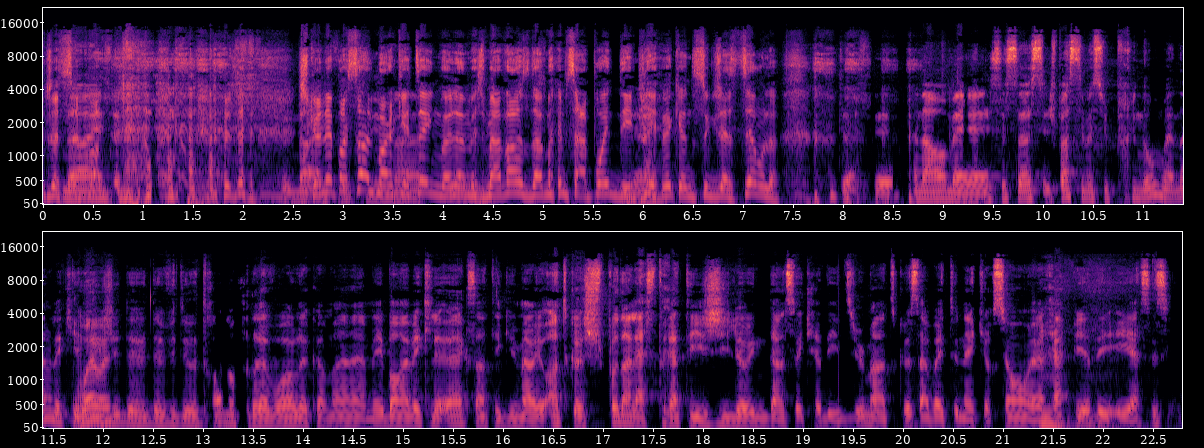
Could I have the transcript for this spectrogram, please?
je sais pas. je, connais pas ça, le marketing, moi, là, mais je m'avance de même, ça pointe des pieds avec une suggestion, là. Tout à fait. Non, mais c'est ça. Je pense que c'est M. Pruneau, maintenant, là, qui est ouais, de, de Vidéotron. On faudrait voir, là, comment, mais bon, avec le E accent aigu, Mario. En tout cas, je suis pas dans la stratégie, là, dans le secret des dieux, mais en tout cas, ça va être une incursion euh, hmm. rapide et, et assez significative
